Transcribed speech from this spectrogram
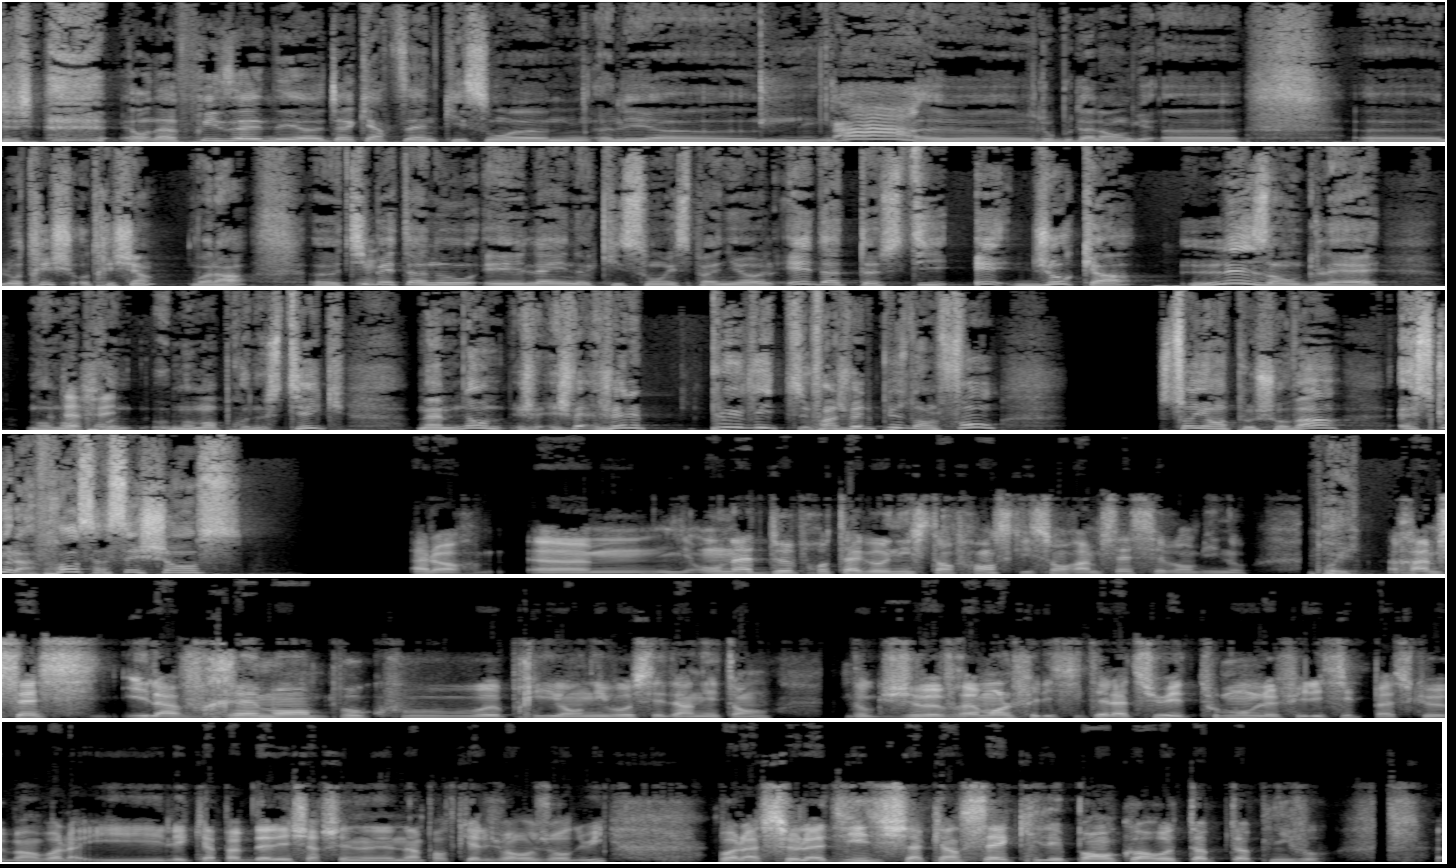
On a Friesen et Jack Hartsen qui sont les ah le bout de la langue l'Autriche autrichien voilà Tibetano et Lane qui sont espagnols, et Datusti et Joka, les Anglais. Moment, moment pronostic. Même non, je, vais, je vais aller plus vite, enfin je vais aller plus dans le fond. Soyons un peu chauvin. Est-ce que la France a ses chances? Alors, euh, on a deux protagonistes en France qui sont Ramsès et Bambino. Oui. Ramsès, il a vraiment beaucoup euh, pris en niveau ces derniers temps. Donc je veux vraiment le féliciter là-dessus et tout le monde le félicite parce que ben voilà, il est capable d'aller chercher n'importe quel joueur aujourd'hui. Voilà, cela dit, chacun sait qu'il n'est pas encore au top top niveau.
